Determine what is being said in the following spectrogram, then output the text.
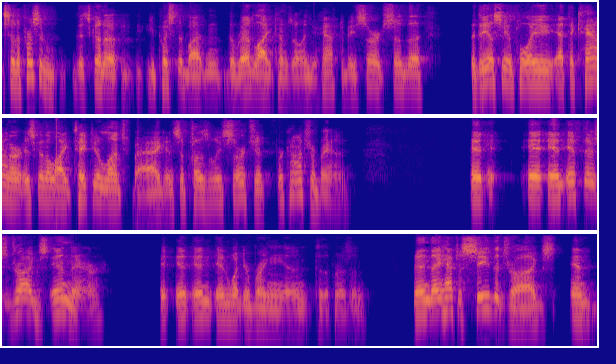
so the person that's going to you push the button the red light comes on you have to be searched. So the the DOC employee at the counter is going to like take your lunch bag and supposedly search it for contraband. And and, and if there's drugs in there in, in in what you're bringing in to the prison then they have to see the drugs and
